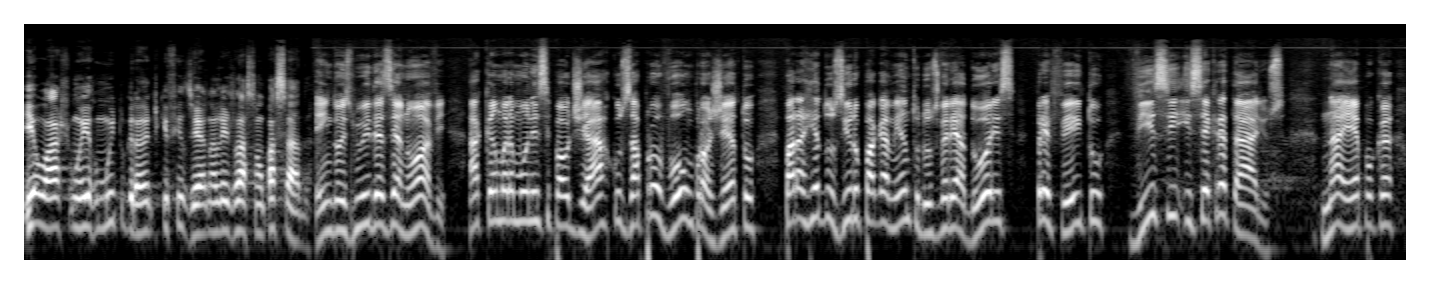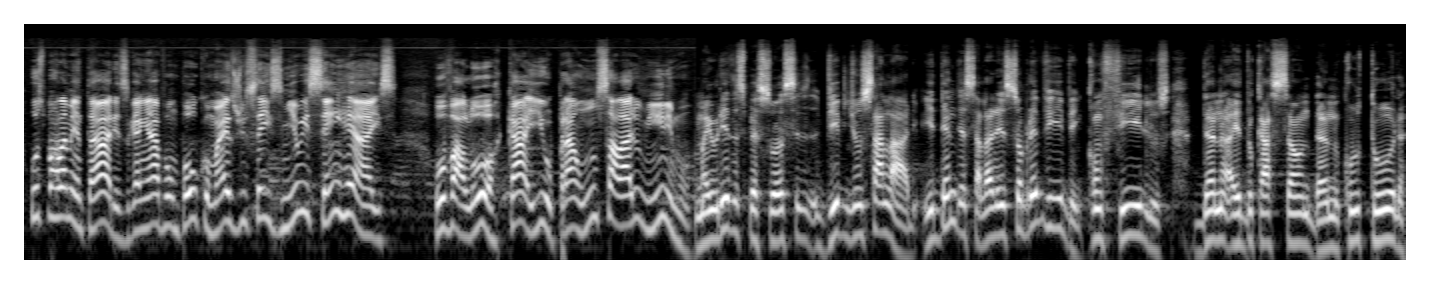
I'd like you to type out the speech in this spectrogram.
e eu acho um erro muito grande que fizeram na legislação passada. Em 2019, a Câmara Municipal de Arcos aprovou um projeto para reduzir o pagamento dos vereadores, prefeito, vice e secretários. Na época, os parlamentares ganhavam pouco mais de R$ 6.100 o valor caiu para um salário mínimo. A maioria das pessoas vive de um salário e dentro desse salário eles sobrevivem com filhos, dando a educação, dando cultura.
